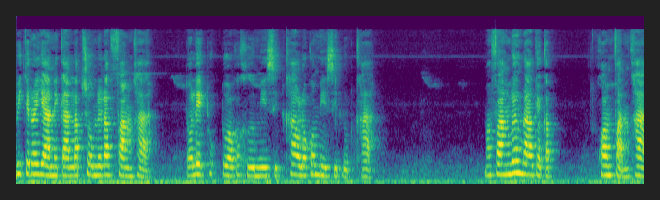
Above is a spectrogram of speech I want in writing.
วิจารณญาณในการรับชมและรับฟังค่ะ ตัวเลขทุกตัวก็คือมีสิทธิ์เข้าแล้วก็มีสิทธิ์หลุดค่ะ มาฟังเรื่องราวเกี่ยวกับความฝันค่ะ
